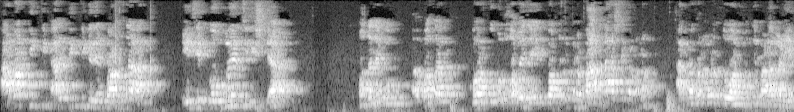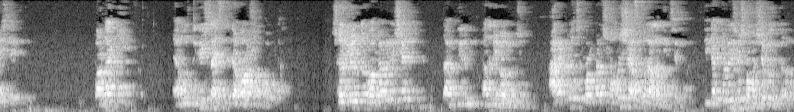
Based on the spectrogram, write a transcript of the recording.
আবার দিক থেকে আরেক দিক থেকে যে বান্দা এই যে কবুলের জিনিসটা বান্দার দোয়ার কবুল হবে যে, কখনো কোনো বাধা আসে কখনো? আর কখনো কোনো দোয়ার মধ্যে বাড়াবাড়ি আসে? বাধা কি? এমন জিনিস চাইছে যেটা হওয়া সম্ভব না। শরীরগত ভাবেও নিষেধ, তার দিন কাদানি ভাবে নিষেধ। আরেকটা হচ্ছে বান্দার সমস্যা আছে বলে আল্লাহ দিচ্ছেন না। এটা করলে সে সমস্যা করতে হবে।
